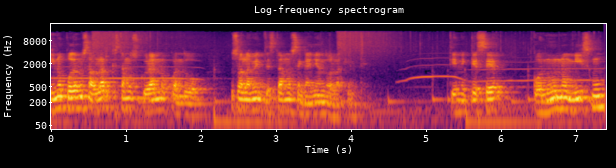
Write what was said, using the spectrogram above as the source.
y no podemos hablar que estamos curando cuando solamente estamos engañando a la gente. Tiene que ser con uno mismo,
